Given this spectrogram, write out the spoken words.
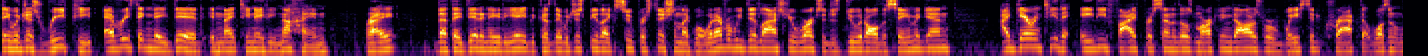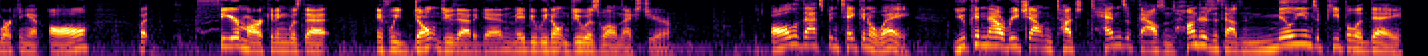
they would just repeat everything they did in 1989, right? That they did in 88 because they would just be like superstition, like, well, whatever we did last year works, so just do it all the same again. I guarantee that 85% of those marketing dollars were wasted crap that wasn't working at all. But fear marketing was that if we don't do that again, maybe we don't do as well next year. All of that's been taken away. You can now reach out and touch tens of thousands, hundreds of thousands, millions of people a day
